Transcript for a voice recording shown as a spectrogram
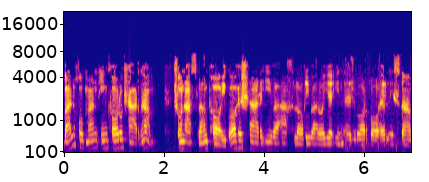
بله خب من این کار رو کردم. چون اصلا پایگاه شرعی و اخلاقی برای این اجبار قائل نیستم.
